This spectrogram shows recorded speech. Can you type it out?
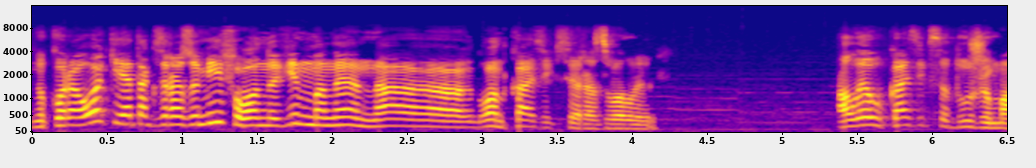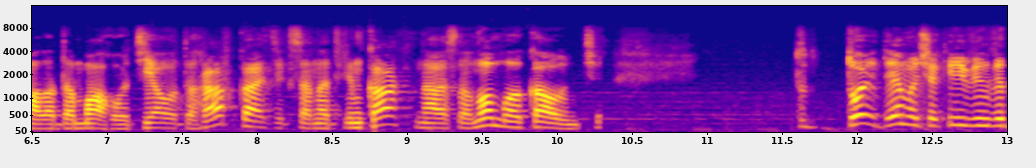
ну, караоке, я так зрозумів, он, він мене на он Казіксі розвалив. Але у Казікса дуже мало дамагу. От я от грав Казікса на твінках на основному аккаунті. Той демедж, який він від...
